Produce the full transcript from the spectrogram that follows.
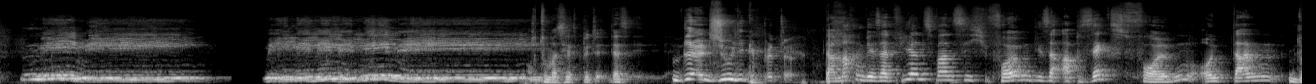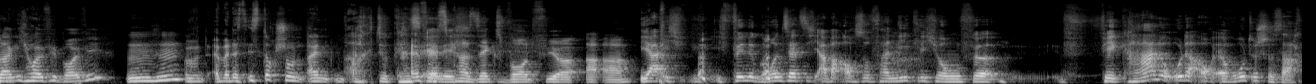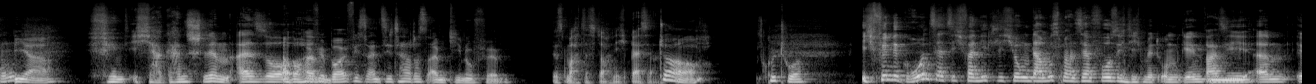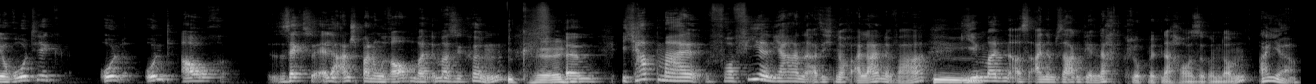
Ach Thomas, jetzt bitte, das, Ja, entschuldige bitte. da machen wir seit 24 Folgen diese ab 6 Folgen und dann, Sage ich Häufig Bäufi? Mhm. Aber das ist doch schon ein ach du, ganz ehrlich. FSK 6 Wort für AA. Ja, ich, ich finde grundsätzlich aber auch so Verniedlichungen für fäkale oder auch erotische Sachen, Ja. finde ich ja ganz schlimm. Also, Aber Häufig ähm, Bäufi ist ein Zitat aus einem Kinofilm. das macht es doch nicht besser. Doch. Kultur. Ich finde grundsätzlich Verniedlichungen, da muss man sehr vorsichtig mit umgehen, weil sie ähm, Erotik und, und auch sexuelle Anspannung rauben, wann immer sie können. Okay. Ähm, ich habe mal vor vielen Jahren, als ich noch alleine war, jemanden aus einem, sagen wir, Nachtclub mit nach Hause genommen. ah ja.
